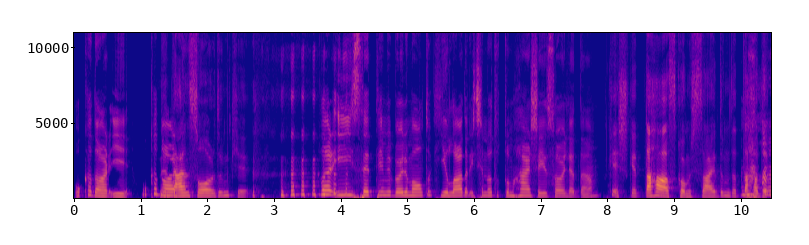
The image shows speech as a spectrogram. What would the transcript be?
O kadar iyi, o kadar Neden sordum ki? o kadar iyi hissettiğim bir bölüm oldu ki yıllardır içimde tuttuğum her şeyi söyledim. Keşke daha az konuşsaydım da daha da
